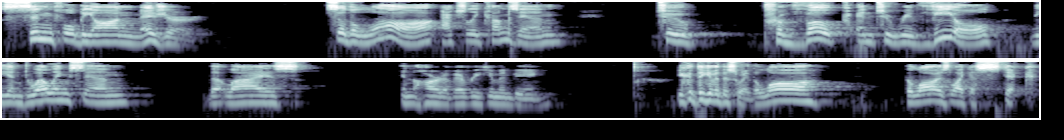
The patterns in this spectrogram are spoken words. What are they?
sinful beyond measure so the law actually comes in to provoke and to reveal the indwelling sin that lies in the heart of every human being. You can think of it this way. The law, the law is like a stick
